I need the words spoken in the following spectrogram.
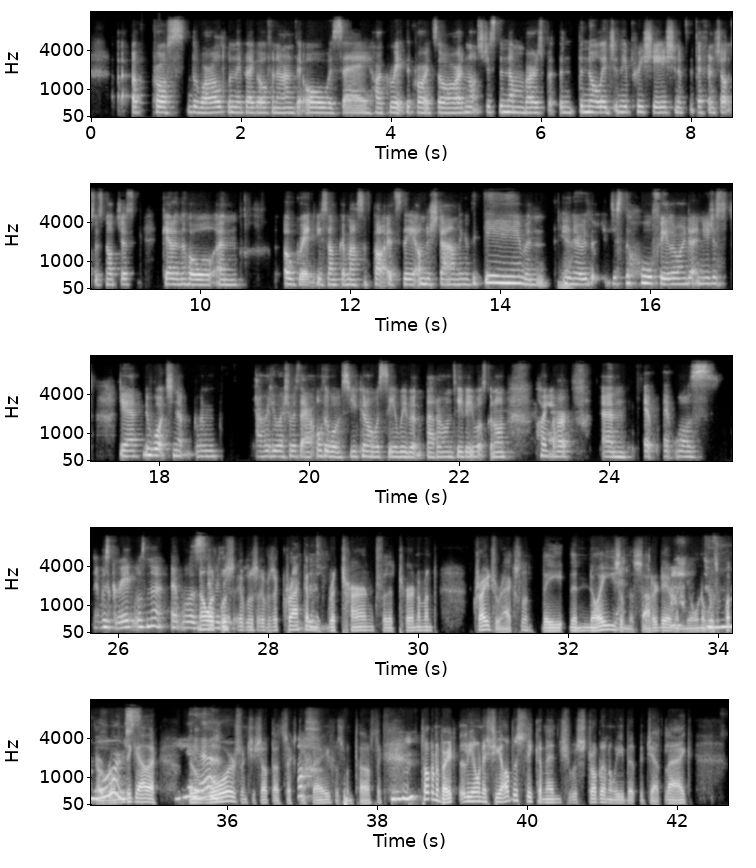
across the world when they play golf in Ireland, they always say how great the crowds are, and not just the numbers, but the, the knowledge and the appreciation of the different shots. It's not just getting the hole and oh great, you sunk a massive putt. It's the understanding of the game and yeah. you know the, just the whole feel around it. And you just yeah, you're watching it going, I really wish I was there. Although obviously you can always see a wee bit better on TV what's going on. However, um, it it was it was great, wasn't it? It was. No, it was it was it was a cracking return for the tournament. crowds were excellent. The the noise on the Saturday when Leona was putting her run together, yeah. the roars when she shot that 65 oh. was fantastic. Mm-hmm. Talking about Leona, she obviously came in, she was struggling a wee bit with jet lag.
